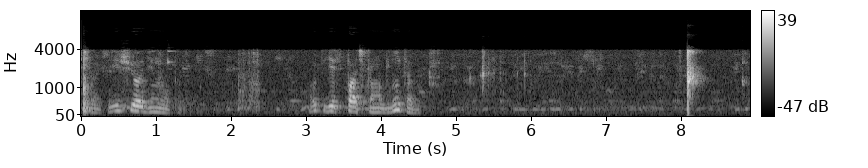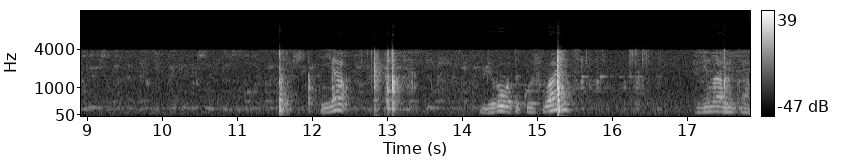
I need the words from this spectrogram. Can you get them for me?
Так, и еще один опыт. Вот есть пачка магнитов. Я беру вот такой фланец динамика.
